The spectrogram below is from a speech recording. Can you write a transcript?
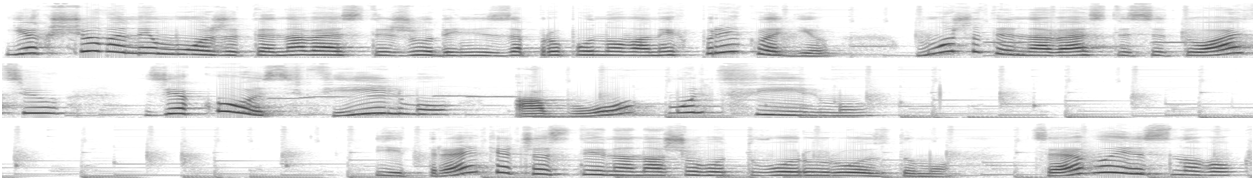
Якщо ви не можете навести жоден із запропонованих прикладів, можете навести ситуацію з якогось фільму або мультфільму. І третя частина нашого твору роздуму це висновок.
